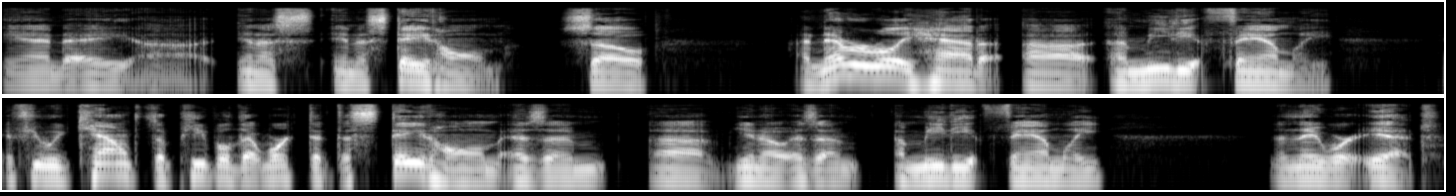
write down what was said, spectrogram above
in a uh, in a in a state home, so I never really had a, a immediate family if you would count the people that worked at the state home as a, uh, you know, as an immediate family, then they were it,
